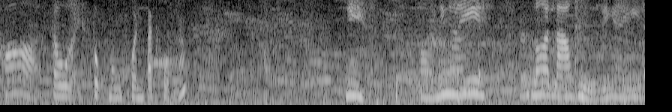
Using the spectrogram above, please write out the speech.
พ่อเสวยสุขมงคลปฐมนี่ อ๋อ นี่ไง รอดลาหูนี่ไงนี่ไง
